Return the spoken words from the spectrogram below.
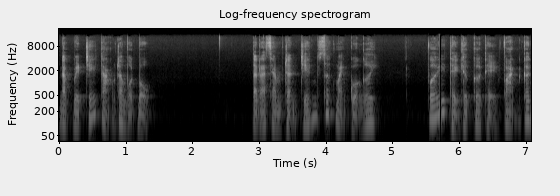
đặc biệt chế tạo ra một bộ. Ta đã xem trận chiến sức mạnh của ngươi, với thể lực cơ thể vạn cân,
